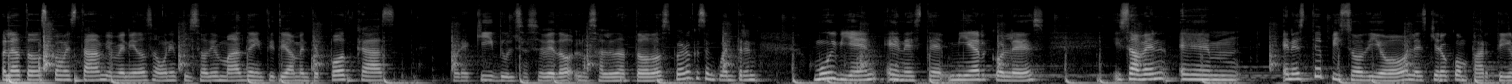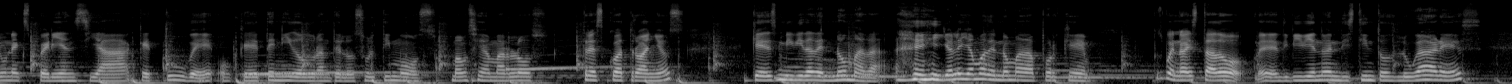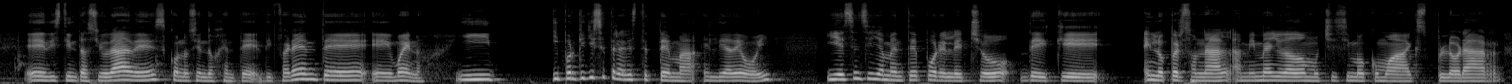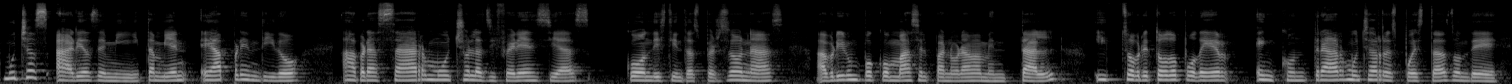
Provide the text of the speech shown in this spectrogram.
Hola a todos, ¿cómo están? Bienvenidos a un episodio más de Intuitivamente Podcast. Por aquí Dulce Acevedo los saluda a todos. Espero que se encuentren muy bien en este miércoles. Y saben, em, en este episodio les quiero compartir una experiencia que tuve o que he tenido durante los últimos, vamos a llamarlos, 3, 4 años, que es mi vida de nómada. y yo le llamo de nómada porque pues bueno, he estado eh, viviendo en distintos lugares, eh, distintas ciudades, conociendo gente diferente, eh, bueno, y, y por qué quise traer este tema el día de hoy? Y es sencillamente por el hecho de que en lo personal a mí me ha ayudado muchísimo como a explorar muchas áreas de mí. También he aprendido a abrazar mucho las diferencias con distintas personas, abrir un poco más el panorama mental y sobre todo poder encontrar muchas respuestas donde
